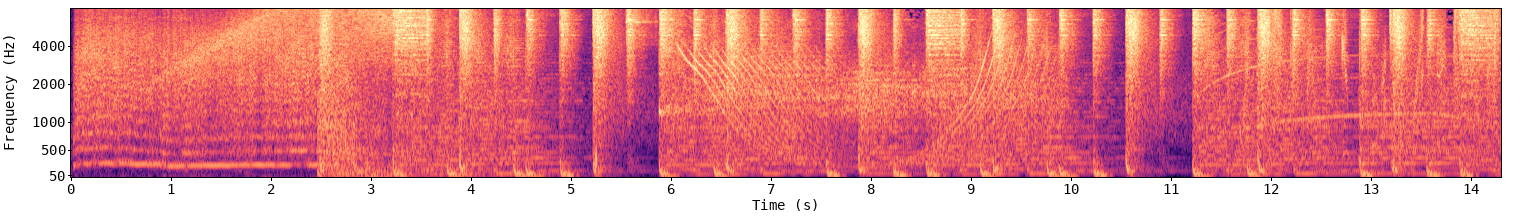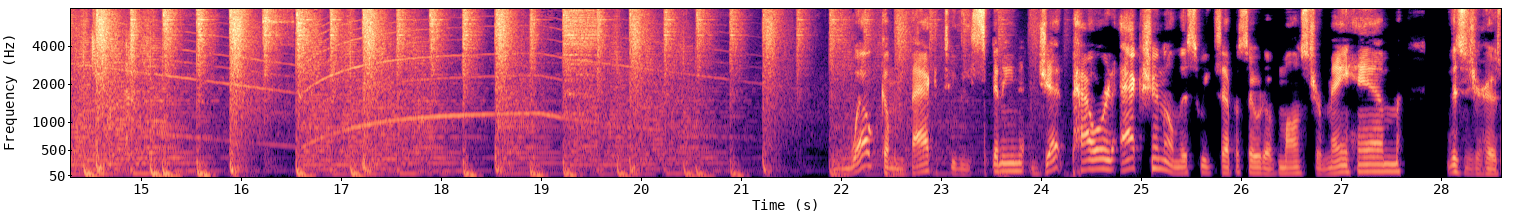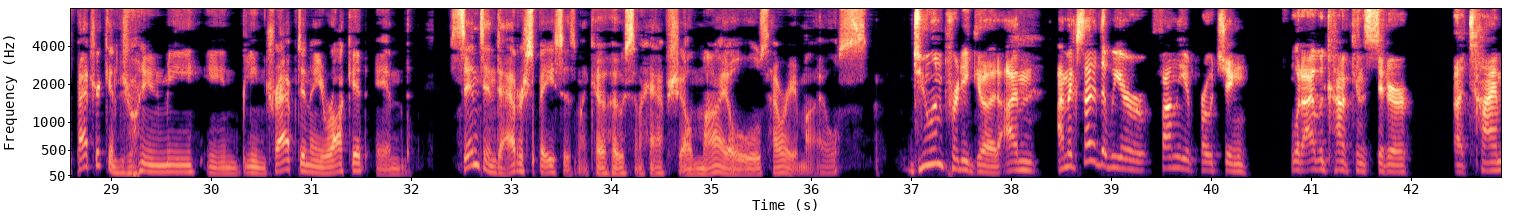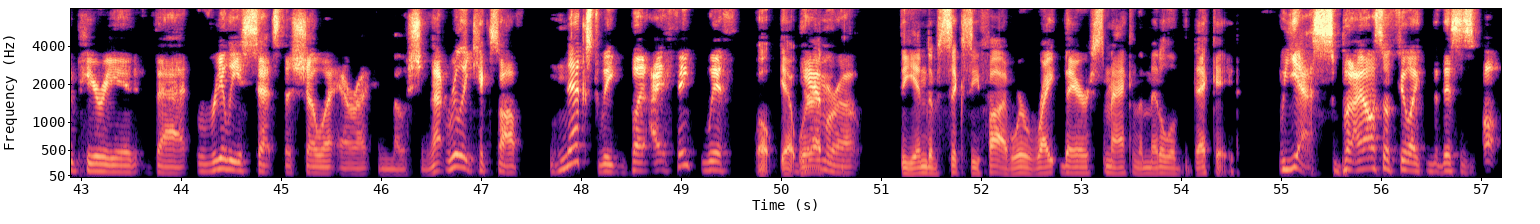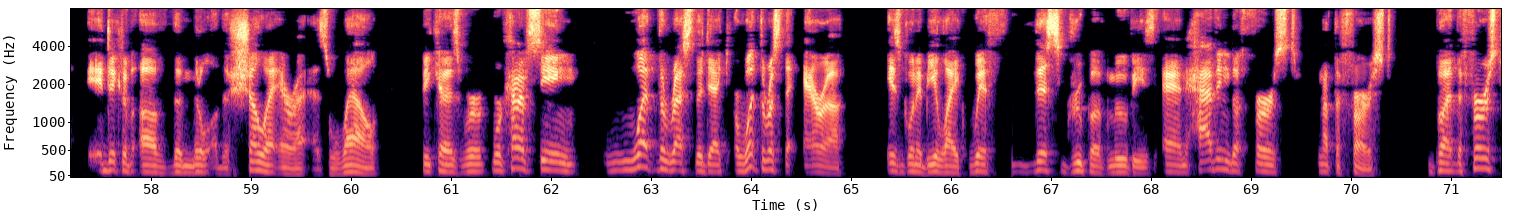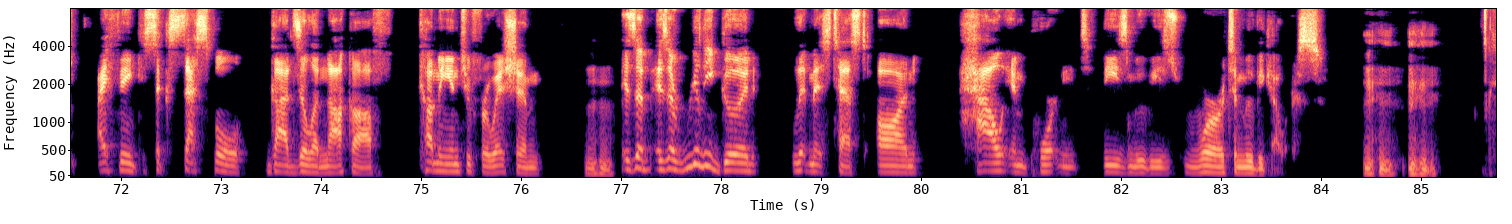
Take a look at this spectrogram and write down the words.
Welcome back to the spinning jet powered action on this week's episode of Monster Mayhem. This is your host, Patrick, and joining me in being trapped in a rocket and sent into outer space is my co-host and half shell, Miles. How are you, Miles? Doing pretty good. I'm I'm excited that we are finally approaching what I would kind of consider a time period that really sets the Showa era in motion. That really kicks off next week, but I think with Well, yeah, we're Gamera, the end of 65. We're right there smack in the middle of the decade. Yes, but I also feel like this is uh, indicative of the middle of the Showa era as well, because we're we're kind of seeing what the rest of the deck or what the rest of the era is going to be like with this group of movies and having the first, not the first, but the first, I think, successful Godzilla knockoff coming into fruition hmm is a is a really good litmus test on how important these movies were to moviegoers. hmm hmm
